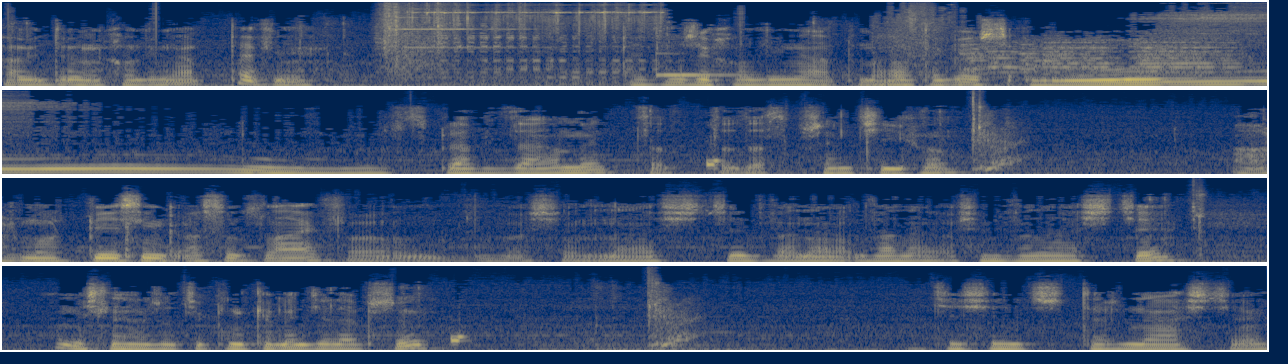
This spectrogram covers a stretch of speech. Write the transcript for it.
How you doing? Holding up? Pewnie. Pewnie, że holding up. Mało tego jeszcze. Uuu, sprawdzamy, co to za sprzęt cicho. Armor Piercing Assault Rifle 18, 12, 12, 8, 12 Myślałem, że cieplinkę będzie lepszy. 10, 14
